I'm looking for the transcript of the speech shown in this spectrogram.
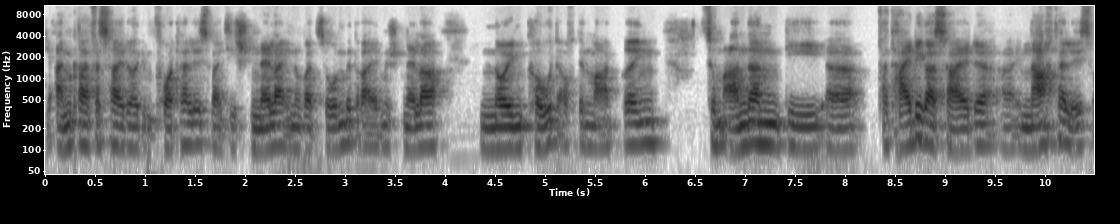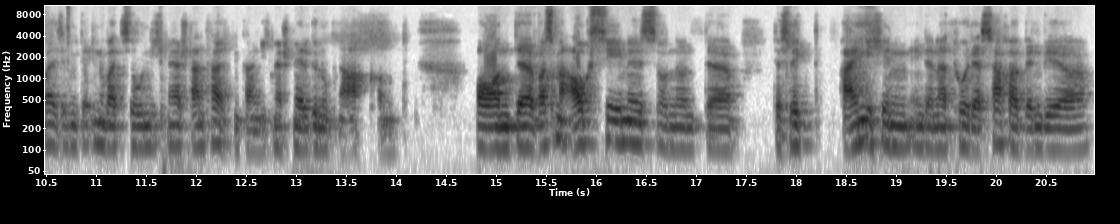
die Angreiferseite heute im Vorteil ist, weil sie schneller Innovationen betreiben, schneller neuen Code auf den Markt bringen. Zum anderen die äh, Verteidigerseite äh, im Nachteil ist, weil sie mit der Innovation nicht mehr standhalten kann, nicht mehr schnell genug nachkommt. Und äh, was wir auch sehen ist, und, und äh, das liegt eigentlich in, in der Natur der Sache, wenn wir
